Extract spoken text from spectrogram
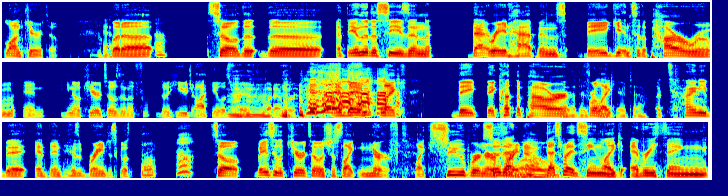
Blonde Kirito. Yeah. But uh, Oh. so the the at the end of the season, that raid happens. They get into the power room, and you know Kirito's in the, the huge Oculus Rift, Mhm. whatever. and then like they they cut the power Oh, for like Kirito. a tiny bit, and then his brain just goes. so basically, Kirito is just like nerfed, like super nerfed So that, right now. That's what I'd seen. Like everything,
